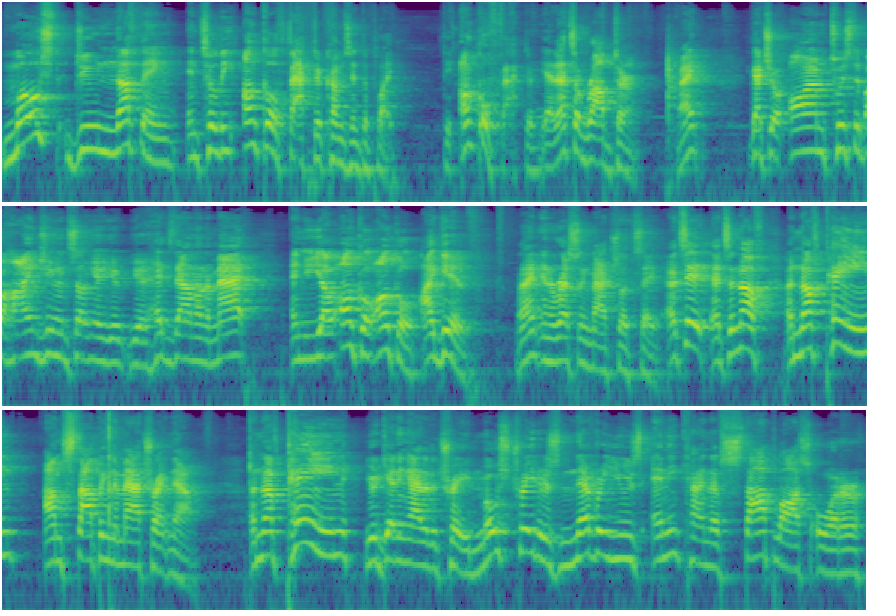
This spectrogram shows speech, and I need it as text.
Most do nothing until the uncle factor comes into play. The uncle factor, yeah, that's a Rob term, right? You got your arm twisted behind you, and so you know, your, your head's down on a mat, and you yell, Uncle, Uncle, I give, right? In a wrestling match, let's say. That's it. That's enough. Enough pain. I'm stopping the match right now enough pain, you're getting out of the trade. Most traders never use any kind of stop loss order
